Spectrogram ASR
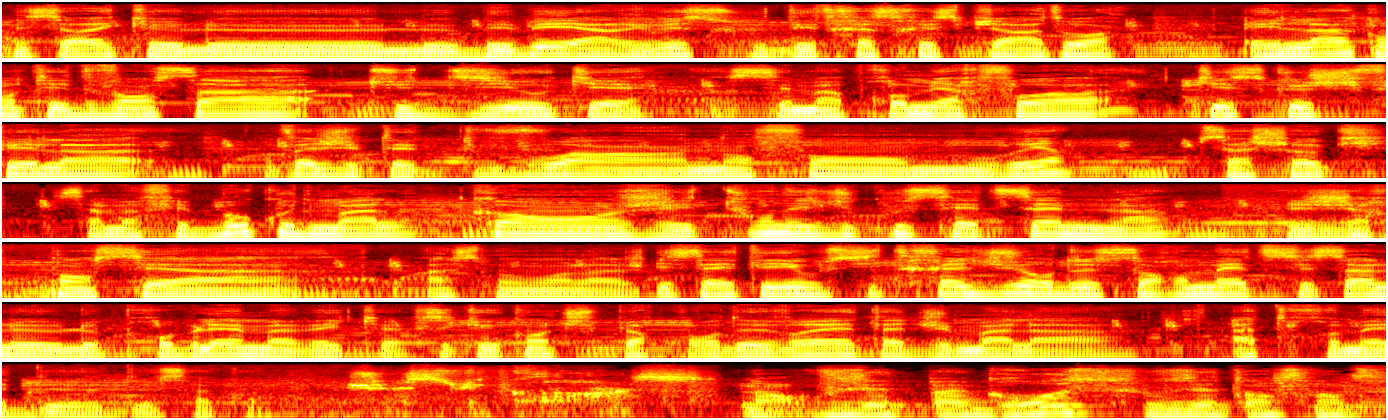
Mais c'est vrai que le, le bébé est arrivé sous détresse respiratoire. Et là, quand t'es devant ça, tu te dis, ok, c'est ma première fois. Qu'est-ce que je fais là? En fait, je vais peut-être voir un enfant mourir. Ça choque. Ça m'a fait beaucoup de mal. Quand j'ai tourné du coup cette scène-là, j'ai repensé à, à ce moment-là. Et ça a été aussi très dur de s'en remettre. C'est ça le, le problème avec, c'est que quand tu pleures pour de vrai, t'as du mal à, à te remettre de, de ça, quoi. Je suis grosse. Non, vous êtes pas grosse, vous êtes enceinte.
